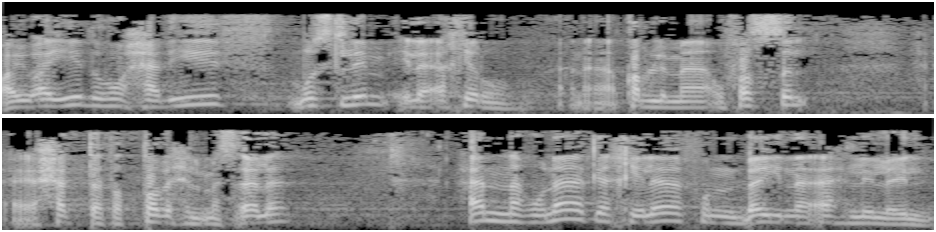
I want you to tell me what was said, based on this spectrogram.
ويؤيده حديث مسلم إلى آخره. أنا قبل ما أفصل حتى تتضح المسألة أن هناك خلاف بين أهل العلم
